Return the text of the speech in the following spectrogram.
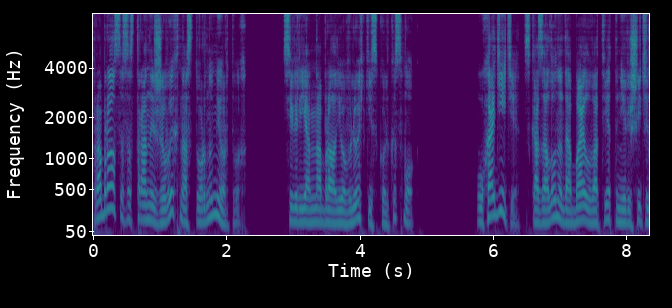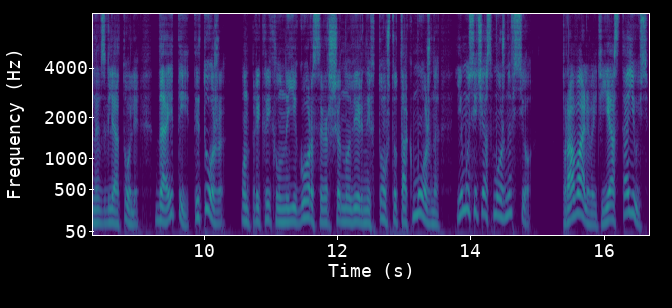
пробрался со стороны живых на сторону мертвых. Северьян набрал его в легкие сколько смог. «Уходите», — сказал он и добавил в ответ на нерешительный взгляд Оли. «Да, и ты, ты тоже». Он прикрикнул на Егора, совершенно уверенный в том, что так можно. Ему сейчас можно все. «Проваливайте, я остаюсь».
